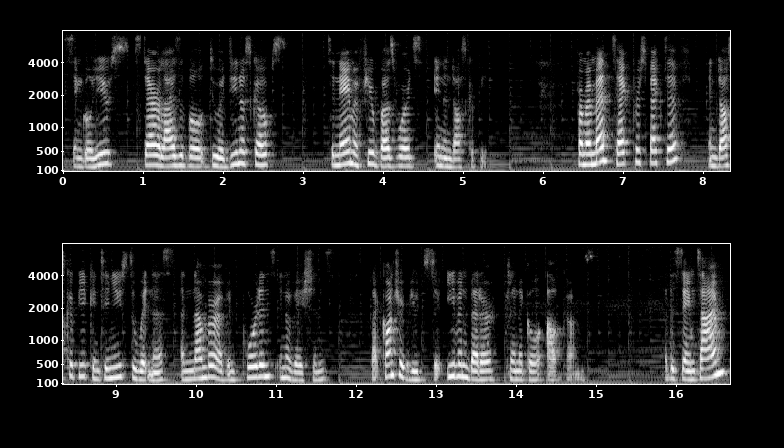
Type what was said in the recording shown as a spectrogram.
single use, sterilizable duodenoscopes, to name a few buzzwords in endoscopy? From a med tech perspective, endoscopy continues to witness a number of important innovations that contributes to even better clinical outcomes. At the same time,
